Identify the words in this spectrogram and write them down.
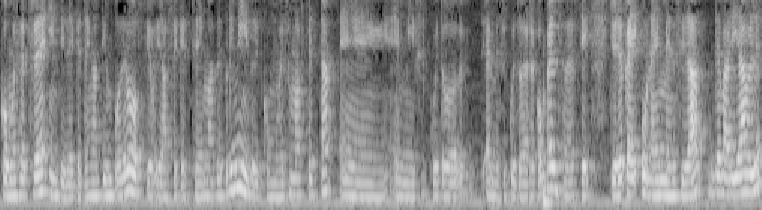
cómo ese estrés impide que tenga tiempo de ocio y hace que esté más deprimido y cómo eso me afecta en, en mi circuito de, en mi circuito de recompensa. Es decir, yo creo que hay una inmensidad de variables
